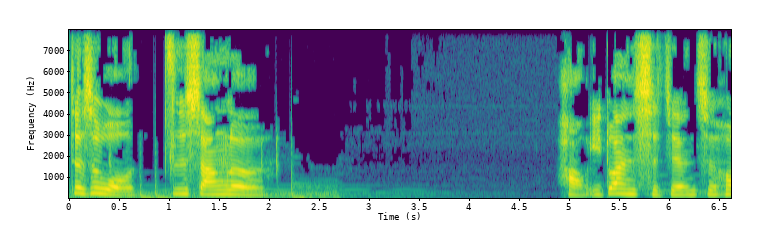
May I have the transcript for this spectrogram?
这是我咨商了好一段时间之后，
